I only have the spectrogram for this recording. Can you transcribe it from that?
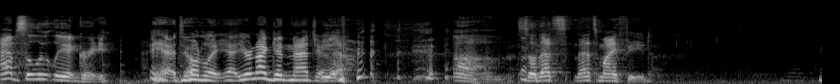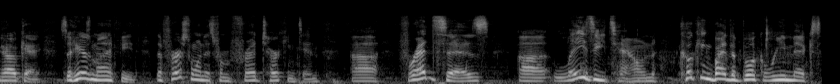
absolutely agree. yeah, totally. Yeah, you're not getting that job. Yeah. um, so that's that's my feed. Okay, so here's my feed. The first one is from Fred Turkington. Uh, Fred says, uh, "Lazy Town Cooking by the Book remix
